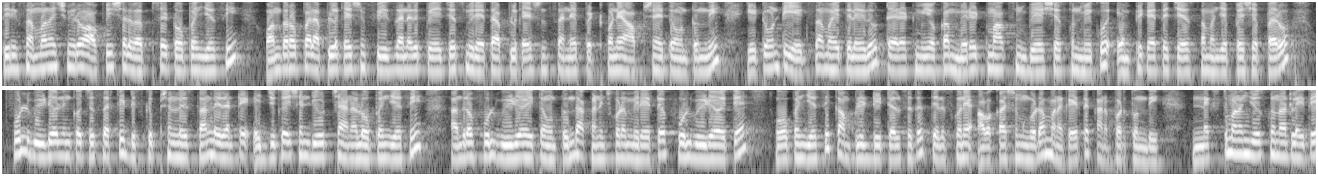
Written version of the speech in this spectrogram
దీనికి సంబంధించి మీరు అఫీషియల్ వెబ్సైట్ ఓపెన్ చేసి వంద రూపాయల అప్లికేషన్ ఫీజు అనేది పే చేసి మీరు అయితే అప్లికేషన్స్ అనేవి పెట్టుకునే ఆప్షన్ అయితే ఉంటుంది. ఎటువంటి ఎగ్జామ్ అయితే లేదు. డైరెక్ట్ మీ యొక్క మెరిట్ మార్క్స్ని బేస్ చేసుకుని మీకు ఎంపిక అయితే చేస్తామని చెప్పేసి చెప్పారు. ఫుల్ వీడియో లింక్ వచ్చేసరికి డిస్క్రిప్షన్లో ఇస్తాను. లేదంటే ఎడ్యుకేషన్ డ్యూట్ ఛానల్ ఓపెన్ చేసి అందులో ఫుల్ వీడియో అయితే ఉంటుంది. అక్కడి నుంచి కూడా మీరైతే ఫుల్ వీడియో అయితే ఓపెన్ చేసి కంప్లీట్ డీటెయిల్స్ అయితే తెలుసుకునే అవకాశం కూడా మనకైతే కనపడుతుంది. నెక్స్ట్ మనం చూసుకున్నట్లయితే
